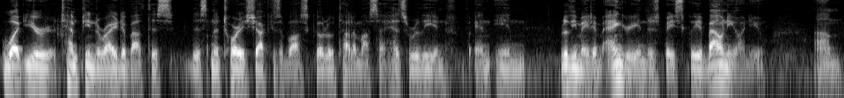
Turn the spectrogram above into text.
what you're attempting to write about this this notorious yakuza boss Goto Tadamasa has really in, in, in really made him angry, and there's basically a bounty on you. Um,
